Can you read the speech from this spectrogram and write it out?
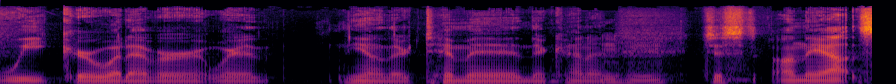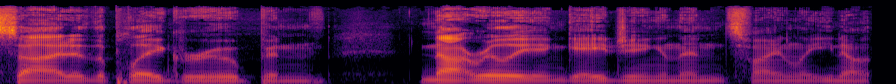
week or whatever where you know they're timid, they're kind of just on the outside of the play group and not really engaging and then it's finally, you know,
